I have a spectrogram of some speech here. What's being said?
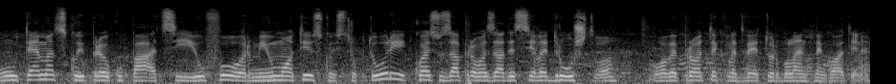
u tematskoj preokupaciji, u formi, u motivskoj strukturi koje su zapravo zadesile društvo u ove protekle dve turbulentne godine?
